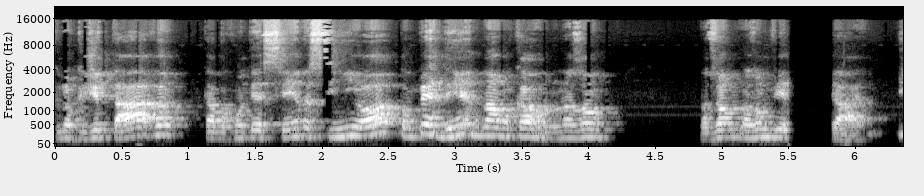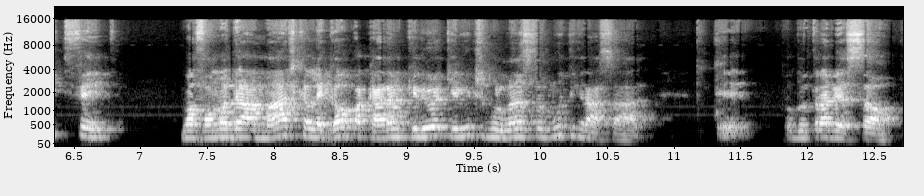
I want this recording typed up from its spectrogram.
não acreditava, estava acontecendo assim, ó, estão perdendo, não, calma, nós vamos, nós vamos, nós vamos virar. E feito. Uma forma dramática, legal pra caramba, aquele, aquele último lance foi muito engraçado. do travessão.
